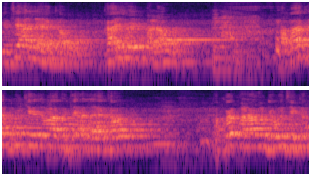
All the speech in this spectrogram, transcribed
ya ce Allah ya kawo. Ka shi wai barawo a baka duke da baka ce Allah ya kawo. Akwai barawon da wuce ka?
